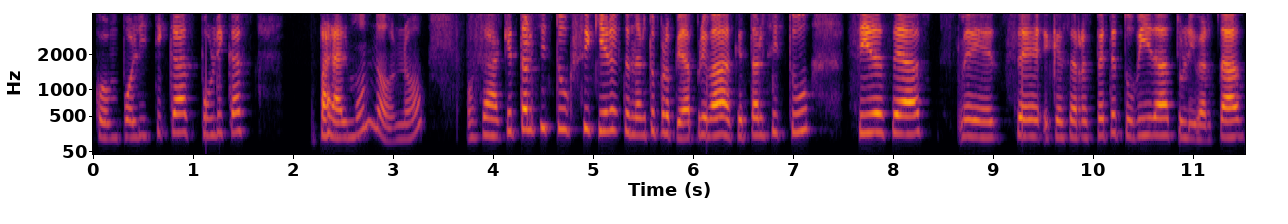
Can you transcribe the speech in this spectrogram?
con políticas públicas para el mundo, ¿no? O sea, ¿qué tal si tú si quieres tener tu propiedad privada? ¿Qué tal si tú si deseas eh, que se respete tu vida, tu libertad?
